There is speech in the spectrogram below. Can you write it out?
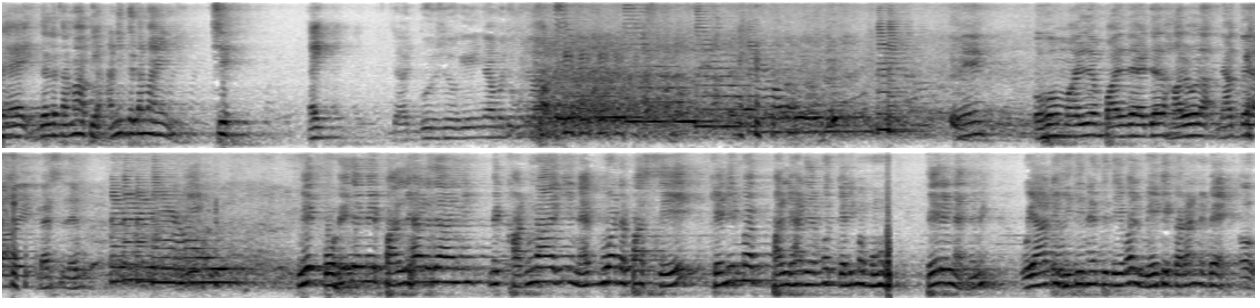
රෑ ඉඳලා තමයි අපි අනිද්ද තමයි එන්නේ. චේ. ඇයි? ජජ් බුරුසෝගේ ඉන්න අමතකුණා. මේ ඔහොම මල්ලෙන් පල්ලෙහාට දාලා හරවලා නැග්ගලා ආයේ බැස්ලෙන්. මේ කොහෙද මේ පල්ලෙහාට දාන්නේ? මේ කටුනායකේ නැග්ගුවට පස්සේ කෙලින්ම පල්ලෙහාට දැම්මොත් කෙලින්ම මුහුණ. තේරෙන්නේ නැද්ද මේ? ඔයාට හිතේ නැති දේවල් මේකේ කරන්න බෑ. ඔව්.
